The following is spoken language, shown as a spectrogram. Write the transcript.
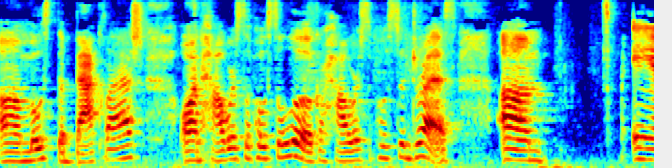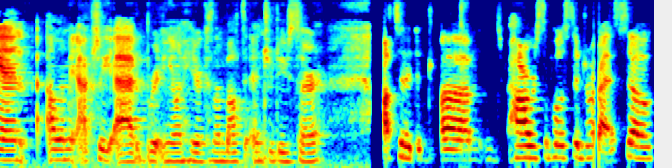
um, most the backlash on how we're supposed to look or how we're supposed to dress. Um, and uh, let me actually add brittany on here because i'm about to introduce her to um, how we're supposed to dress. So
